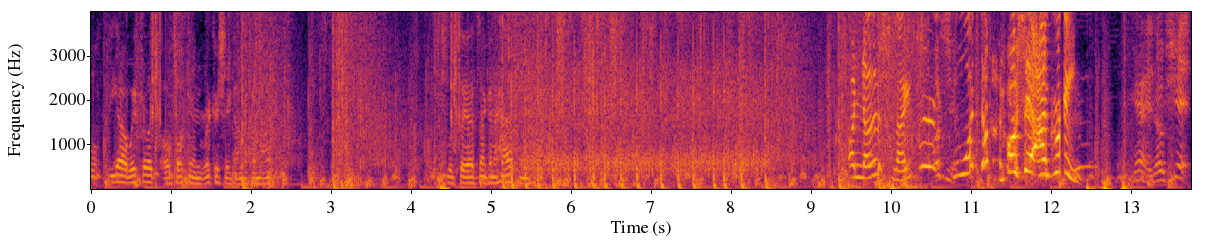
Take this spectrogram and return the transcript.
Well, you gotta wait for like a fucking ricochet gun to come out. Looks like that's not gonna happen. Another sniper? Oh, shit. what the? Oh shit, I'm green! Yeah, no shit.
